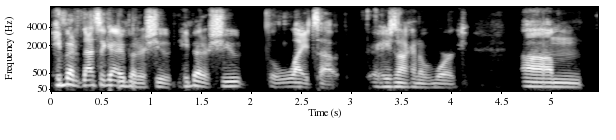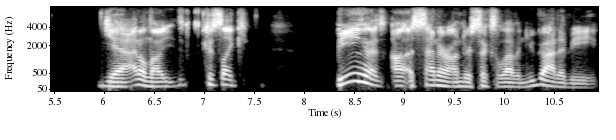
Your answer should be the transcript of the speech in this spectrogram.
He better. That's a guy who better shoot. He better shoot the lights out. He's not gonna work. Um, yeah, I don't know, because like being a, a center under 6'11, you got to be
